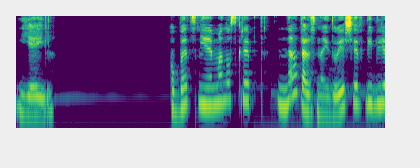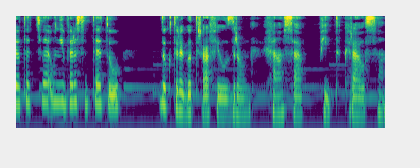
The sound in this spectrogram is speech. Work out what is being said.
Yale. Obecnie manuskrypt nadal znajduje się w bibliotece uniwersytetu, do którego trafił z rąk Hansa Pitt Krausa.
